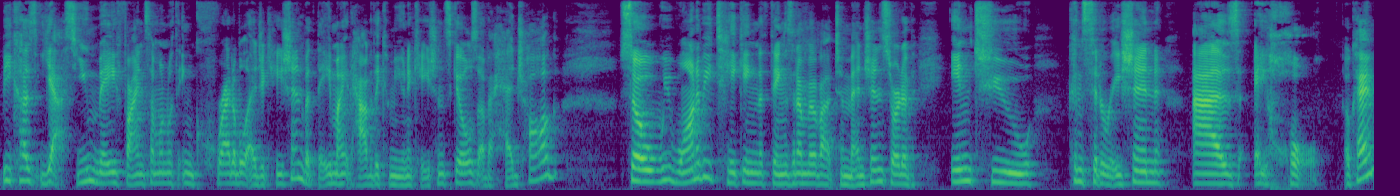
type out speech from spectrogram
because, yes, you may find someone with incredible education, but they might have the communication skills of a hedgehog. So, we want to be taking the things that I'm about to mention sort of into consideration as a whole. Okay.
